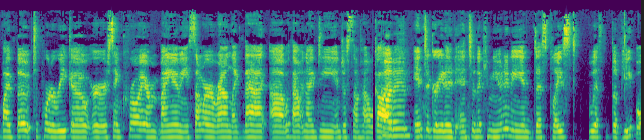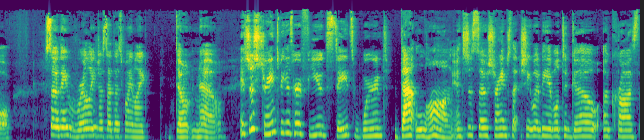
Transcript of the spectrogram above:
by boat to Puerto Rico or St. Croix or Miami, somewhere around like that, uh, without an ID and just somehow got got in. integrated into the community and displaced with the people. So they really just at this point like don't know. It's just strange because her fugue states weren't that long. It's just so strange that she would be able to go across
